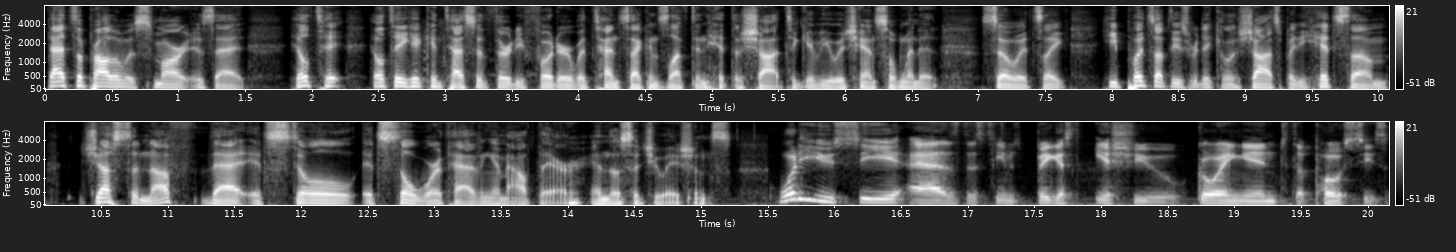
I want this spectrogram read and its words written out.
that's the problem with Smart is that he'll take he'll take a contested 30 footer with 10 seconds left and hit the shot to give you a chance to win it. So it's like he puts up these ridiculous shots but he hits them just enough that it's still it's still worth having him out there in those situations. What do you see as this team's biggest issue going into the postseason?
